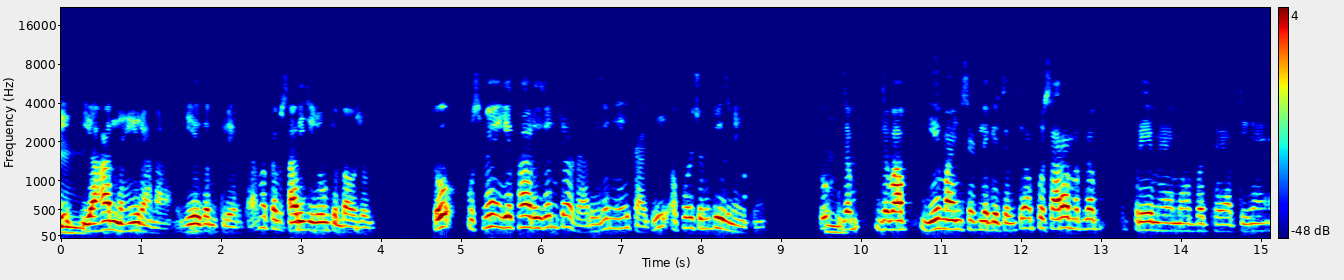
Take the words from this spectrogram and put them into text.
कि हम्म। यहाँ नहीं रहना है। ये एकदम क्लियर था। मतलब सारी चीज़ों के बावजूद। तो उसमें ये था रीजन क्या था? रीजन यही था कि अपॉर्चुनिटीज़ नहीं थी। तो हम्म। जब जब आप ये माइंडसेट लेके चलते हो आपको सारा मतलब प्रेम है मोहब्बत है आप चीज़ें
